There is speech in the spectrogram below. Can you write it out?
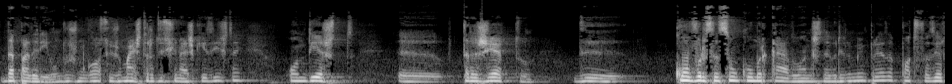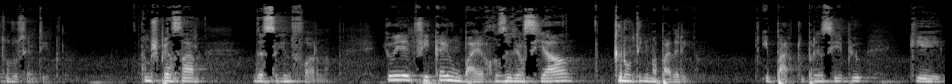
da padaria, um dos negócios mais tradicionais que existem, onde este uh, trajeto de conversação com o mercado antes de abrir uma empresa pode fazer todo o sentido. Vamos pensar da seguinte forma. Eu identifiquei um bairro residencial que não tinha uma padaria. E parto do princípio que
